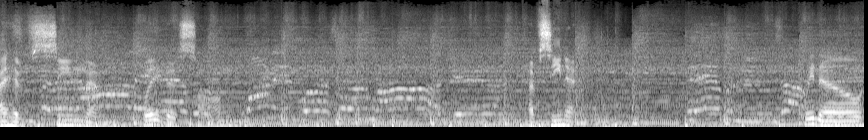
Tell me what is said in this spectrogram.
I have seen them play this song. Wanted was a rocket. I've seen it. Their balloons are We know.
